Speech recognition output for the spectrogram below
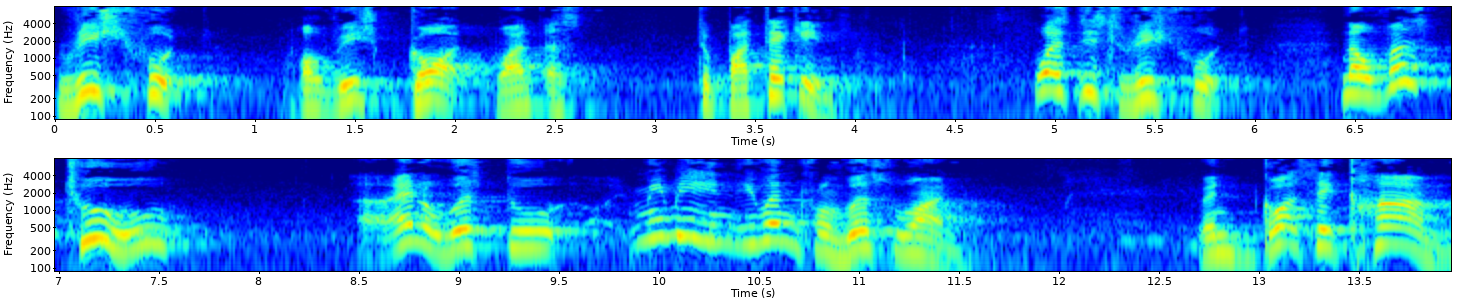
Rich food of which God wants us to partake in. What is this rich food? Now verse 2, uh, end of verse 2, maybe in, even from verse 1, when God said, come,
